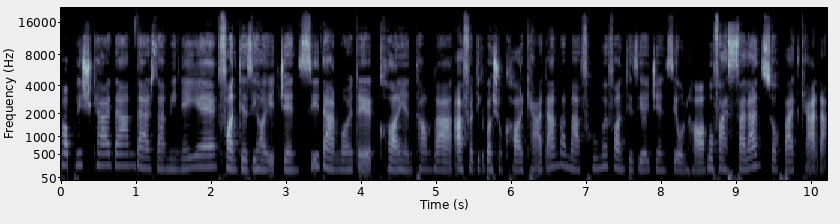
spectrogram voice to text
publish کردم در زمینه فانتزی های جنسی در مورد client ام و افرادی که باشون کار کردم و مفهوم فانتزی های جنسی اونها مفصلا صحبت کردم.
